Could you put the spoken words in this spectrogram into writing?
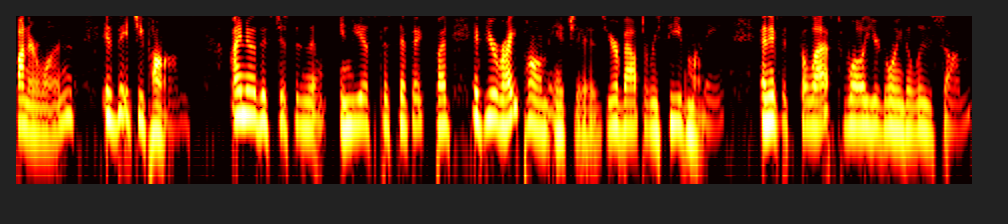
funner ones is the itchy palms. I know this just isn't India specific, but if your right palm itches, you're about to receive money. And if it's the left, well, you're going to lose some.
